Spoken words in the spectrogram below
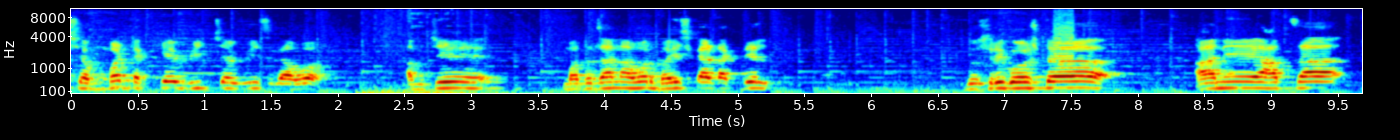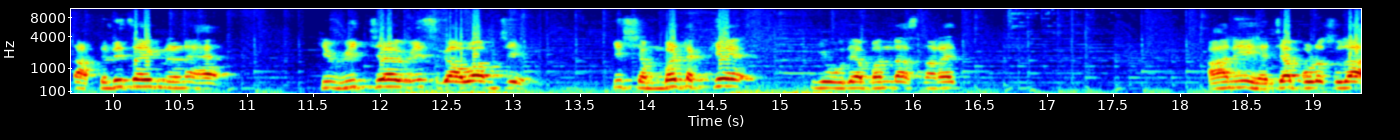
शंभर टक्के वीसच्या वीस गावं आमचे मतदानावर बहिष्कार टाकतील. दुसरी गोष्ट आणि आजचा तातडीचा एक निर्णय आहे की वीसच्या वीस गावं आमची की शंभर टक्के ही उद्या बंद असणार आहेत. आणि ह्याच्या पुढे सुद्धा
